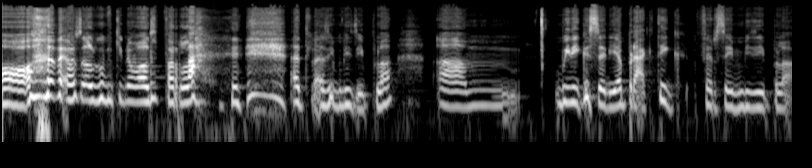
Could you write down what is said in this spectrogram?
o veus algú amb qui no vols parlar, et fas invisible. Um, vull dir que seria pràctic fer-se invisible.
